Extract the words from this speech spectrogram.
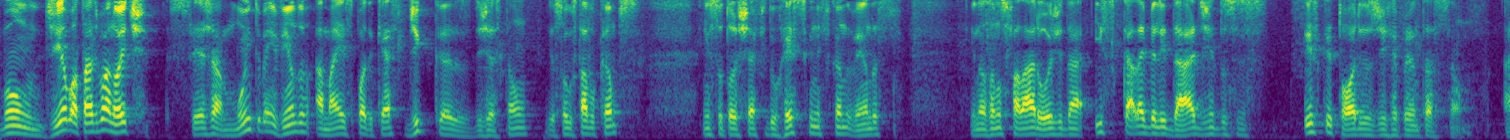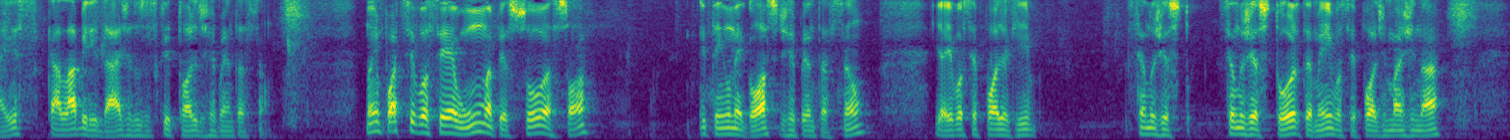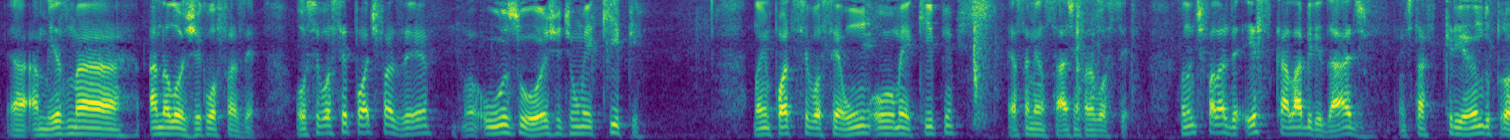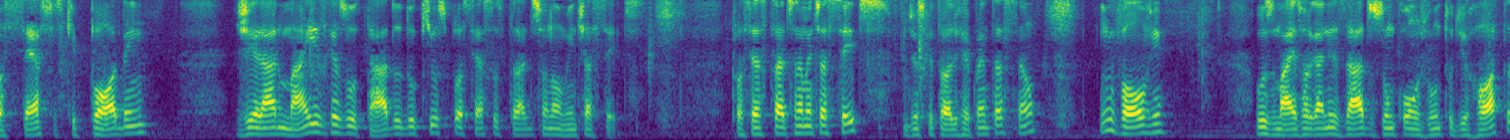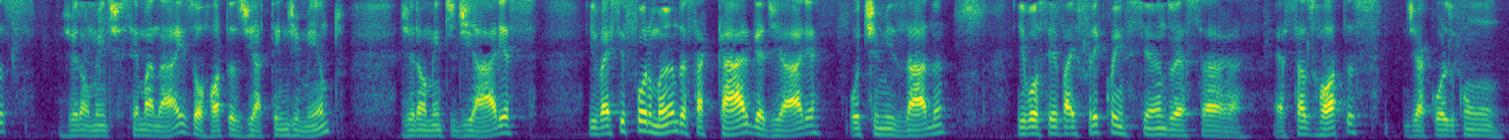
Bom dia, boa tarde, boa noite. Seja muito bem-vindo a mais podcast Dicas de Gestão. Eu sou Gustavo Campos, instrutor-chefe do Ressignificando Vendas, e nós vamos falar hoje da escalabilidade dos escritórios de representação. A escalabilidade dos escritórios de representação. Não importa se você é uma pessoa só e tem um negócio de representação, e aí você pode aqui, sendo gestor, sendo gestor também, você pode imaginar a mesma analogia que eu vou fazer. Ou se você pode fazer o uso hoje de uma equipe. Não importa se você é um ou uma equipe, essa mensagem é para você. Quando a gente fala de escalabilidade, a gente está criando processos que podem gerar mais resultado do que os processos tradicionalmente aceitos. Processos tradicionalmente aceitos de um escritório de representação envolve os mais organizados, um conjunto de rotas, geralmente semanais, ou rotas de atendimento, geralmente diárias, e vai se formando essa carga diária otimizada e você vai frequenciando essa, essas rotas de acordo com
